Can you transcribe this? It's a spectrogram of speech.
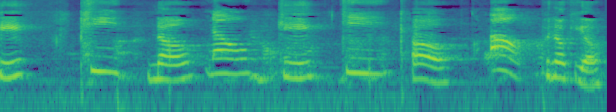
P. P. No. No. Key. T. O. O. Pinocchio.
